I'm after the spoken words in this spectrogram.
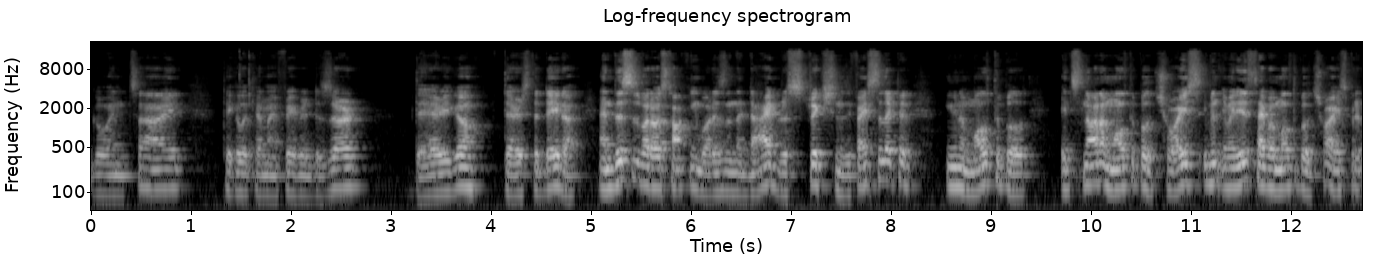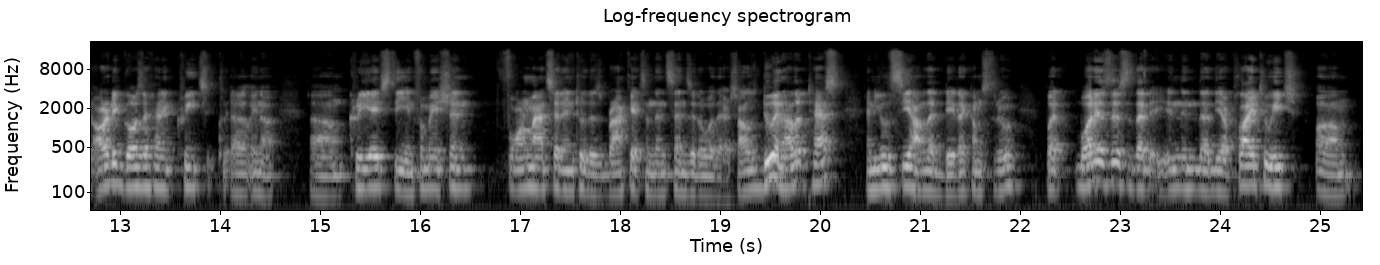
go inside, take a look at my favorite dessert. There you go. There's the data. And this is what I was talking about is in the diet restrictions. If I selected even a multiple, it's not a multiple choice. Even I mean, it is type of multiple choice, but it already goes ahead and creates, uh, you know, um, creates the information, formats it into this brackets, and then sends it over there. So I'll do another test, and you'll see how that data comes through. But what is this? That in, in the, the, apply to each um,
